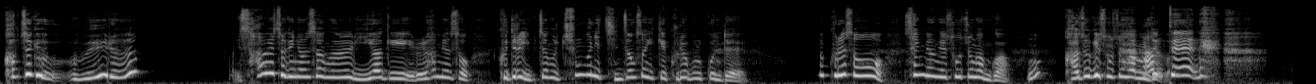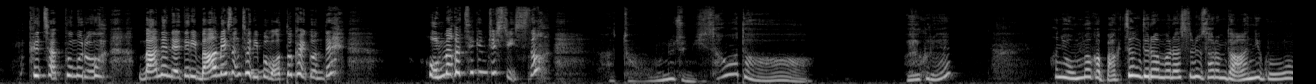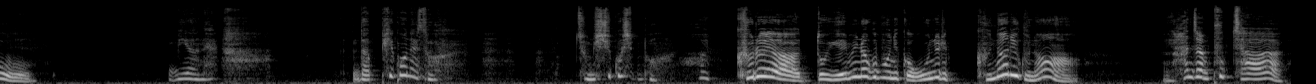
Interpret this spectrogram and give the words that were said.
갑자기 왜 이래? 사회적인 현상을 이야기를 하면서 그들의 입장을 충분히 진정성 있게 그려볼 건데 그래서 생명의 소중함과 어? 가족의 소중함을 아무튼 내가... 그 작품으로 많은 애들이 마음의 상처를 입으면 어떡할 건데? 엄마가 책임질 수 있어? 너 오늘 좀 이상하다. 왜 그래? 아니 엄마가 막장 드라마나 쓰는 사람도 아니고. 미안해. 나 피곤해서 좀 쉬고 싶어. 그래야 너 예민하고 보니까 오늘이 그날이구나. 한 잔 푹 차.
